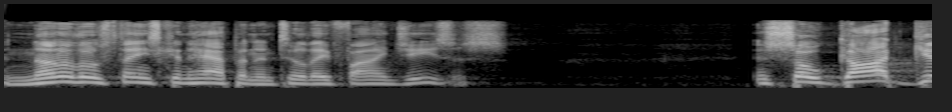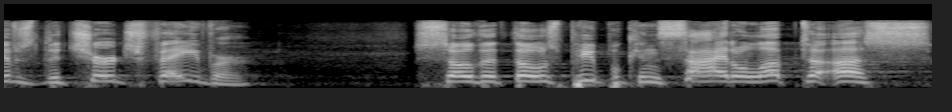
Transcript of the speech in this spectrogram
And none of those things can happen until they find Jesus. And so God gives the church favor so that those people can sidle up to us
